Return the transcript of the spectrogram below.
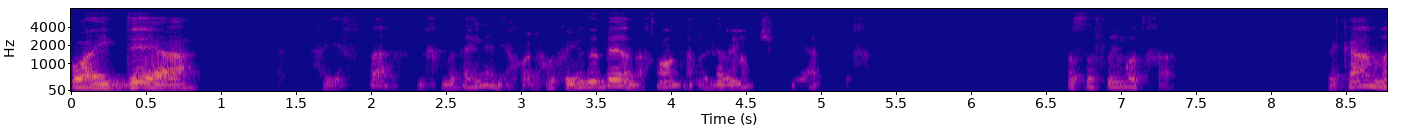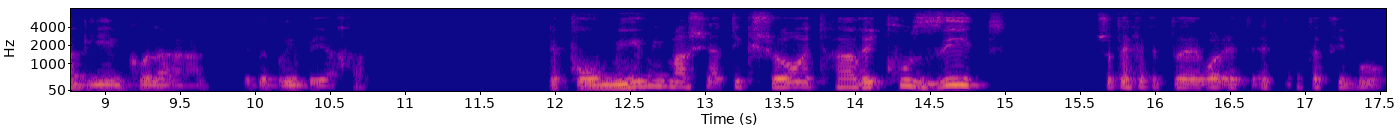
או האידאה היפה, נחמדה, הנה, אני יכול, אנחנו יכולים לדבר, נכון? אבל זה הרי לא משפיע עליך. לא סופרים אותך. וכמה מגיעים כל המדברים ביחד? לפרומיל ממה שהתקשורת הריכוזית שוטפת את, את, את, את הציבור.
